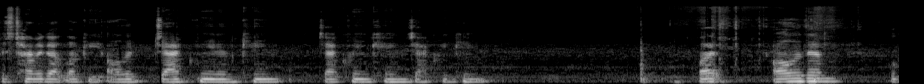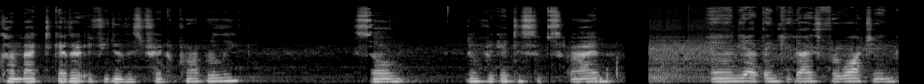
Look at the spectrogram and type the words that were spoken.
This time we got lucky. All the Jack, Queen, and King, Jack, Queen, King, Jack, Queen, King. But all of them will come back together if you do this trick properly. So don't forget to subscribe. And yeah, thank you guys for watching.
